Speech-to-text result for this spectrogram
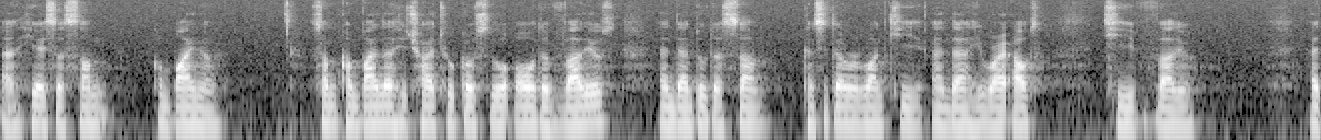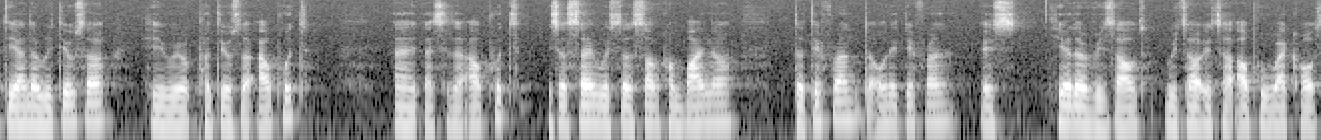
And here is a sum combiner. Sum combiner he try to go through all the values and then do the sum consider one key and then he write out key value. At the end the reducer he will produce the output and as the output is the same with the sum combiner. The different the only difference is here the result. Result is the output record.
